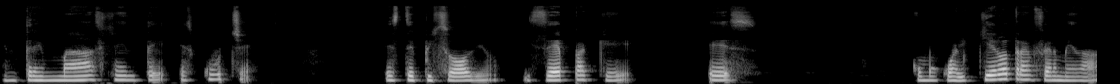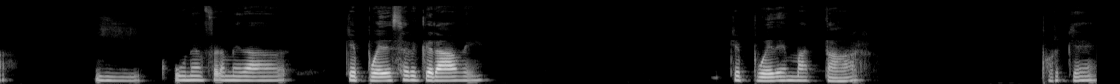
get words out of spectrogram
entre más gente escuche este episodio y sepa que es como cualquier otra enfermedad y una enfermedad que puede ser grave que puede matar, porque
